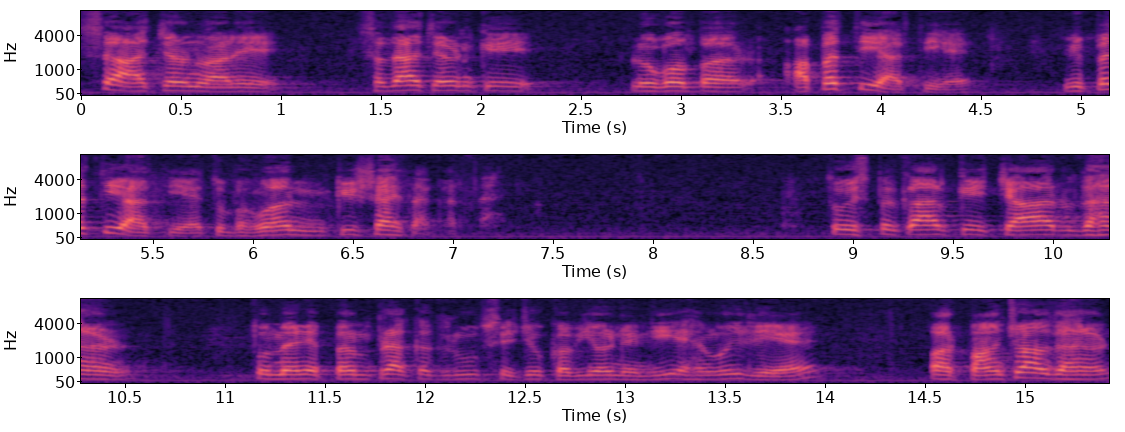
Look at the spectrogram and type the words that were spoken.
स आचरण वाले, सदाचरण के लोगों पर आपत्ति आती है, विपत्ति आती है तो भगवान उनकी सहायता करता है। तो इस प्रकार के चार उदाहरण तो मैंने परंपरागत रूप से जो कवियों ने लिए हैं, वही लिए हैं। और पांचवा उदाहरण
